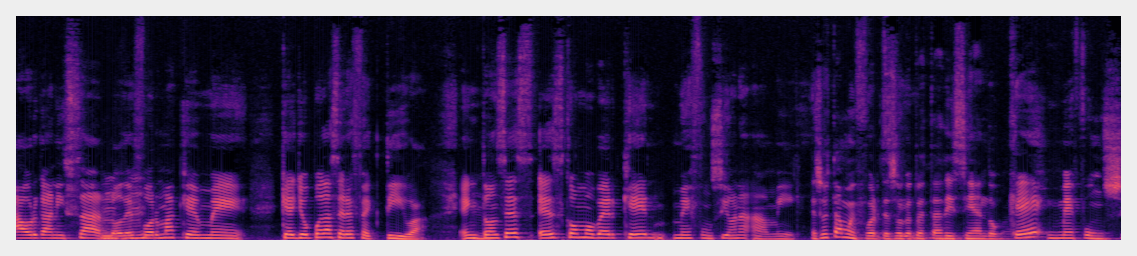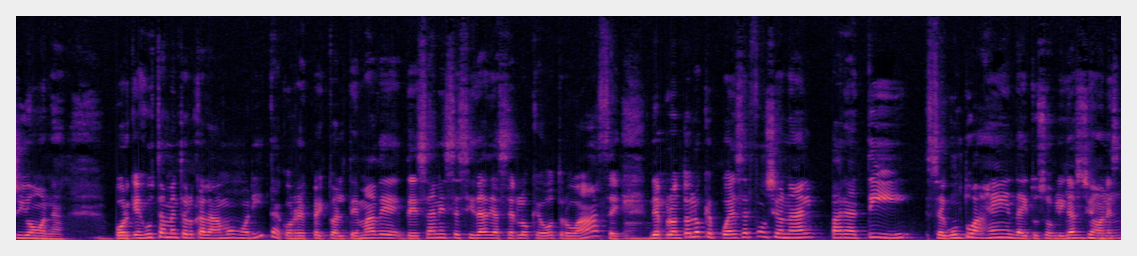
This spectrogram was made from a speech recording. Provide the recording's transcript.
a organizarlo de forma que me, que yo pueda ser efectiva. Entonces es como ver qué me funciona a mí. Eso está muy fuerte, eso que tú estás diciendo. ¿Qué me funciona? Porque es justamente lo que hablábamos ahorita con respecto al tema de, esa necesidad de hacer lo que otro hace. De pronto lo que puede ser funcional para ti, según tu agenda y tus obligaciones,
